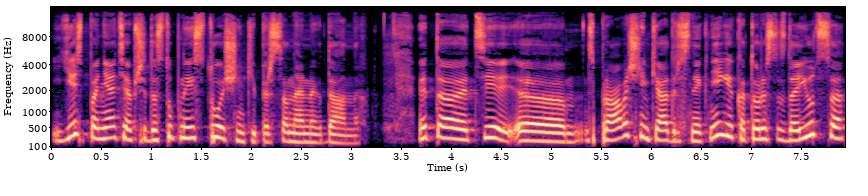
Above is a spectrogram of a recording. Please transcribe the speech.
Есть понятие общедоступные источники персональных данных. Это те э, справочники, адресные книги, которые создаются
